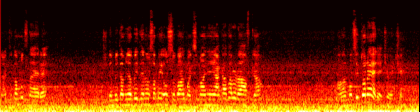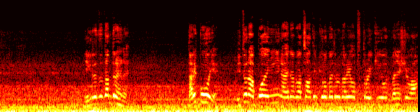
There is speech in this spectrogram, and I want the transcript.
nějak to tam moc nejede. Přitom by tam měl být jenom samý osobák, maximálně nějaká ta dodávka. Ale moc jim to nejede, člověče. Někde to tam drhne. Tady v pohodě. I to napojení na 21. kilometru tady od trojky, od Benešova.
